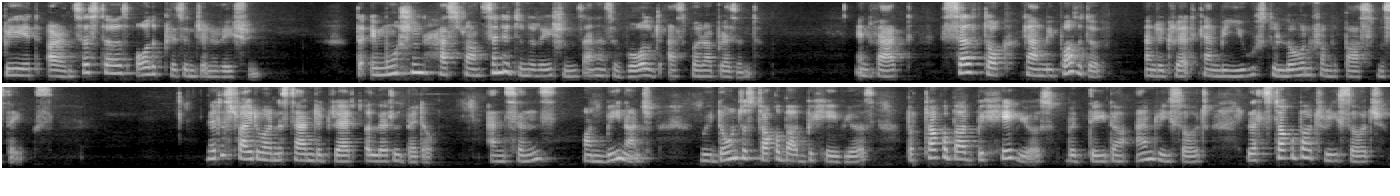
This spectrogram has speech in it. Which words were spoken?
be it our ancestors or the present generation. The emotion has transcended generations and has evolved as per our present. In fact, self talk can be positive, and regret can be used to learn from the past mistakes. Let us try to understand regret a little better. And since on Be Nudge, we don't just talk about behaviors, but talk about behaviors with data and research. Let's talk about research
